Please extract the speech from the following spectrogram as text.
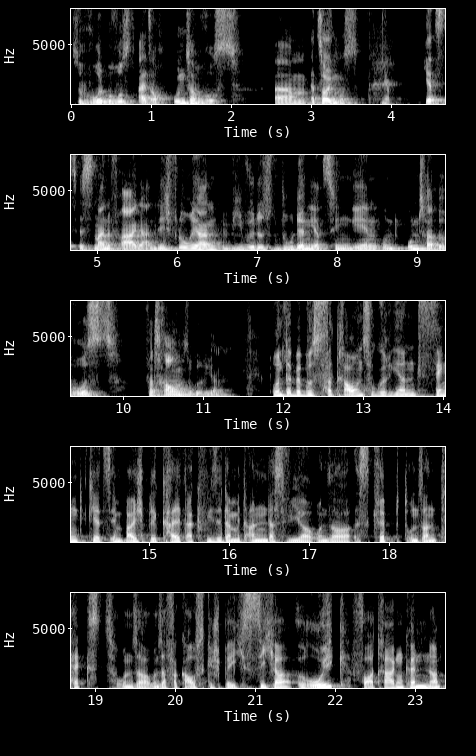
sowohl bewusst als auch unterbewusst ähm, erzeugen musst. Ja. Jetzt ist meine Frage an dich, Florian. Wie würdest du denn jetzt hingehen und unterbewusst Vertrauen suggerieren? Unterbewusst Vertrauen suggerieren fängt jetzt im Beispiel Kaltakquise damit an, dass wir unser Skript, unseren Text, unser, unser Verkaufsgespräch sicher, ruhig vortragen können. Ne?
